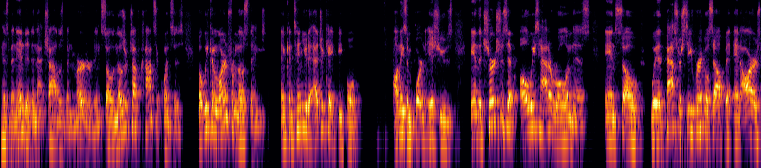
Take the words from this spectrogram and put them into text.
has been ended and that child has been murdered. And so, and those are tough consequences, but we can learn from those things and continue to educate people on these important issues. And the churches have always had a role in this. And so, with Pastor Steve Riggle's help and ours,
